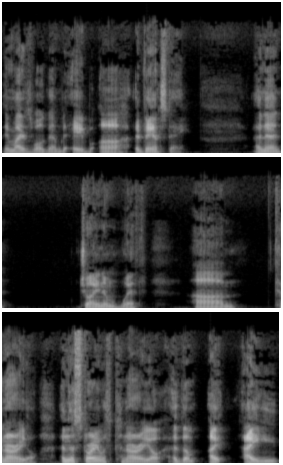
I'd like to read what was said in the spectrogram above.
they might as well get him to A, uh, advanced A. And then join him with um, Canario. And the story with Canario, the, I, I,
